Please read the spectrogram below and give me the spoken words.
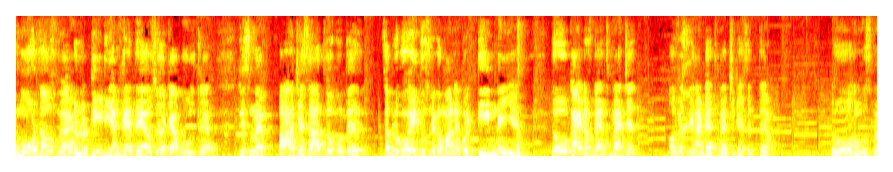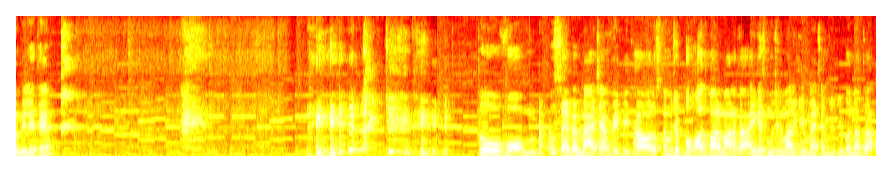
मोड था उसमें। आई डोंट नो टीडीएम कहते हैं, उसे क्या बोलते हैं, जिसमें पाँच या सात लोग होते हैं सब लोगों को एक दूसरे को मारना है। कोई टीम नहीं है। तो kind of death match obviously हाँ डेथ मैच ही कह सकते हैं। तो हम उसमें मिले थे। तो वो उस टाइम पे मैच एमवीपी था और उसने मुझे बहुत बार मारा था। आई गेस मुझे मार के मैच एमवीपी बना था।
